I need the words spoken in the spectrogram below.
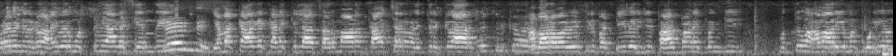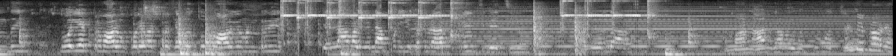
உறவினர்கள் அனைவரும் ஒற்றுமையாக சேர்ந்து. எமக்காக கணக்கில்லா சர்மானம் காய்ச்சாரம் அளித்திருக்கிறார். வைத்திருக்கிறார். அவரவர் வீட்டில் பட்டி வெறியில் பால்பானை பொங்கி முத்து மகமாரியம்மன் குடியிருந்து நோயற்ற வாழும் குறைவற்ற செல்வத்தோடு வாழ்கும் என்று எல்லாம் அப்படி பேச்சு பேச்சியும். அம்மா நான்காவது ஒற்றை. கண்டிப்பாக.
